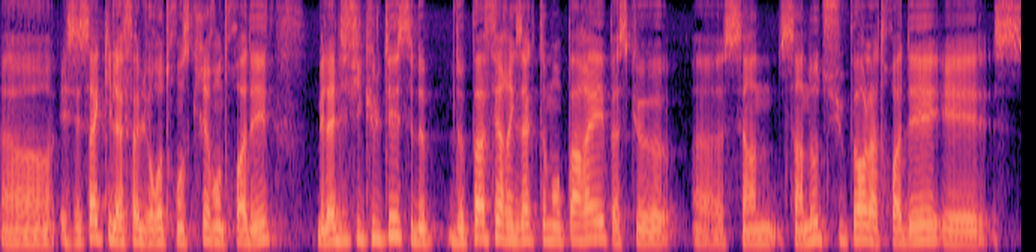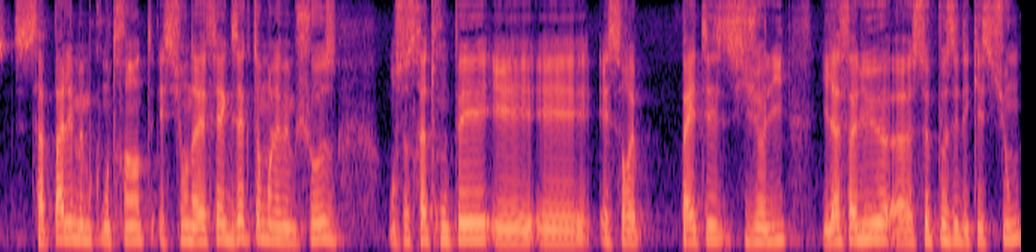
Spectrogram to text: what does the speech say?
Euh, et c'est ça qu'il a fallu retranscrire en 3D. Mais la difficulté, c'est de ne pas faire exactement pareil parce que euh, c'est un, autre support, la 3D, et ça n'a pas les mêmes contraintes. Et si on avait fait exactement la même chose, on se serait trompé et, et, et ça aurait pas été si joli. Il a fallu euh, se poser des questions.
